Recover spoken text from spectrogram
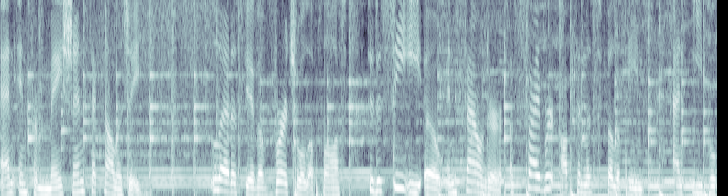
and information technology. Let us give a virtual applause to the CEO and founder of Cyber Optimus Philippines and ebook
